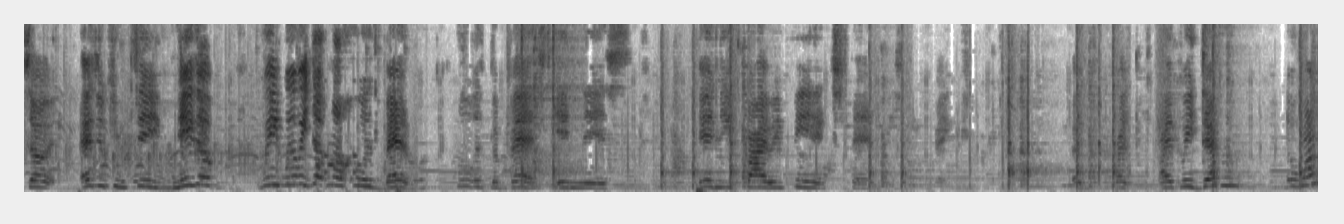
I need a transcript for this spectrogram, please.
So as you can see, neither we really don't know who is better, who is the best in this in these fiery phoenix. Like, like, like, we definitely. The one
